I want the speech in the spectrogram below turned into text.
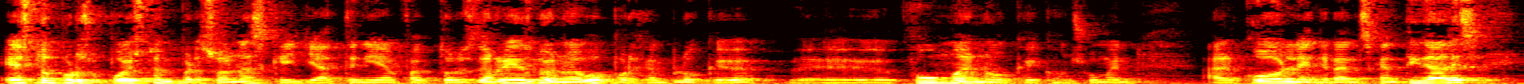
Esto, por supuesto, en personas que ya tenían factores de riesgo, de nuevo, por ejemplo, que eh, fuman o que consumen alcohol en grandes cantidades.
